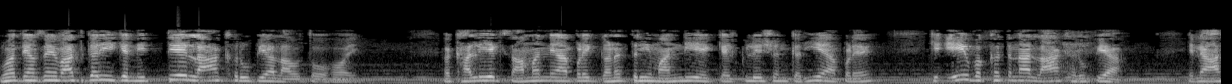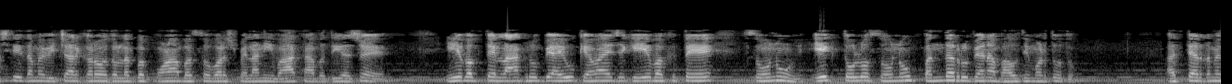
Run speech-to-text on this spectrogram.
ગુણાત્યાન સ્વામી વાત કરી કે નિત્ય લાખ રૂપિયા લાવતો હોય. ખાલી એક સામાન્ય આપણે ગણતરી માંડીએ કેલ્ક્યુલેશન કરીએ આપણે કે એ વખતના લાખ રૂપિયા. એટલે આજથી તમે વિચાર કરો તો લગભગ પોણા બસો વર્ષ પહેલાની વાત આ બધી હશે. એ વખતે લાખ રૂપિયા એવું કહેવાય છે કે એ વખતે સોનું, એક તોલો સોનું પંદર રૂપિયાના ભાવથી મળતું હતું. અત્યારે તમે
